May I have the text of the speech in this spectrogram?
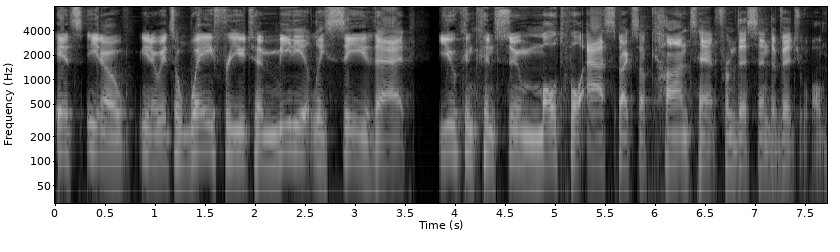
it's you know you know it's a way for you to immediately see that you can consume multiple aspects of content from this individual.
